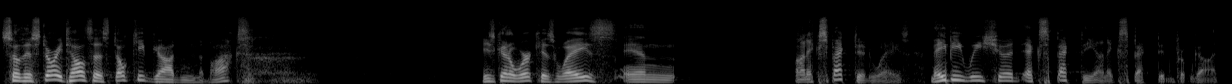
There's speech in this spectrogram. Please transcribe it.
So this story tells us don't keep God in the box. He's going to work his ways in unexpected ways. Maybe we should expect the unexpected from God.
